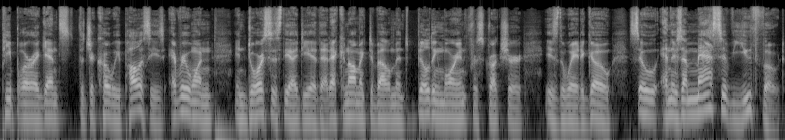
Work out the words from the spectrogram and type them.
people are against the Jokowi policies. Everyone endorses the idea that economic development, building more infrastructure, is the way to go. So, and there's a massive youth vote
